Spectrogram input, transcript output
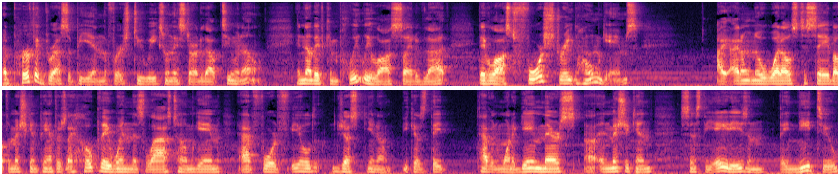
a perfect recipe in the first two weeks when they started out 2 and 0 and now they've completely lost sight of that. They've lost four straight home games I, I don't know what else to say about the Michigan Panthers. I hope they win this last home game at Ford Field, just, you know, because they haven't won a game there uh, in Michigan since the 80s, and they need to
